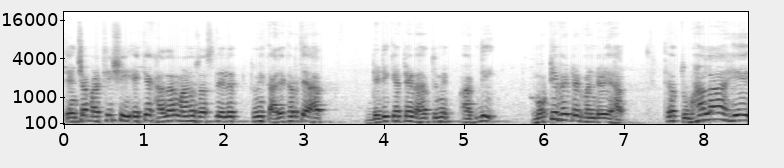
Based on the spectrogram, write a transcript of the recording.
त्यांच्या पाठीशी एक एक हजार माणूस असलेले तुम्ही कार्यकर्ते आहात डेडिकेटेड आहात तुम्ही अगदी मोटिवेटेड मंडळी आहात. तेव्हा तुम्हाला हे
